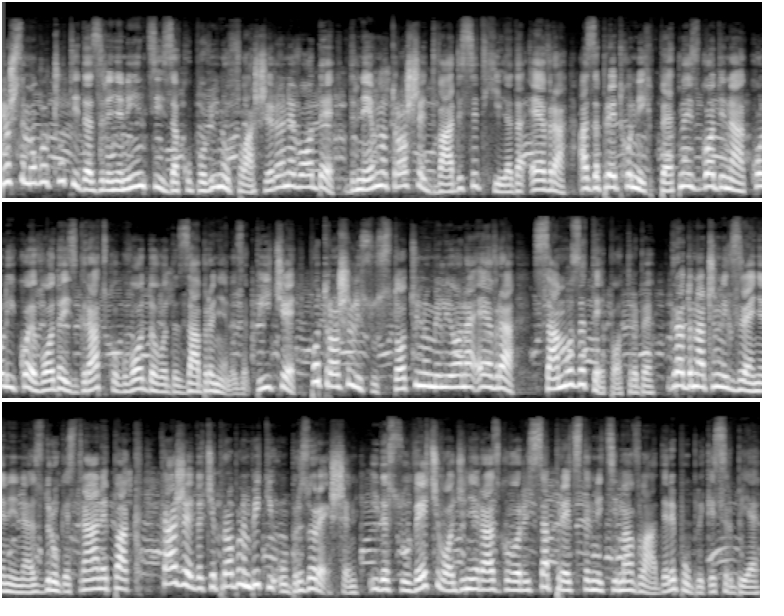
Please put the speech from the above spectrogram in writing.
Još se moglo čuti da zrenjaninci za kupovinu flaširane vode dnevno troše 20.000 evra, a za prethodnih 15 godina koliko je voda iz gradskog vodovoda zabranjena za piće, potrošili su stotinu miliona evra samo za te potrebe. Gradonačelnik Zrenjanina, s druge strane pak, kaže da će problem biti ubrzo rešen i da su već vođeni razgovori sa predstavnicima predstavnicima vlade Republike Srbije.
